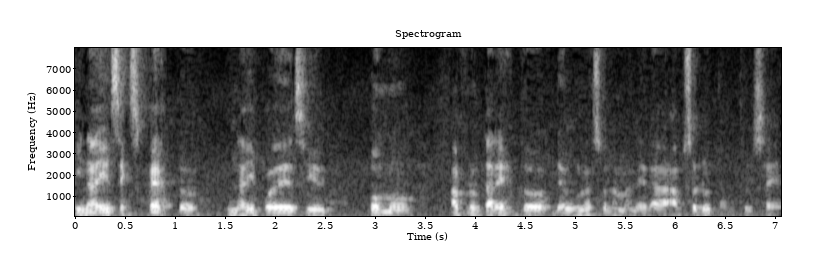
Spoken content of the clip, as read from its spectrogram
y nadie es experto, nadie puede decir cómo afrontar esto de una sola manera absoluta. Entonces,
